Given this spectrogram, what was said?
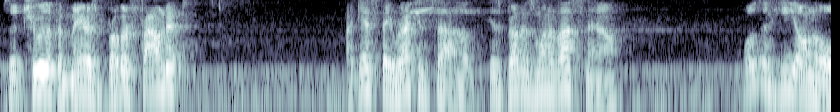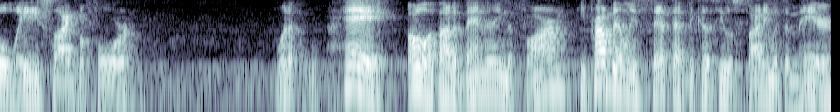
Is it true that the mayor's brother found it? I guess they reconciled. His brother's one of us now. Wasn't he on the old lady's side before? What? Hey, oh, about abandoning the farm? He probably only said that because he was fighting with the mayor.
